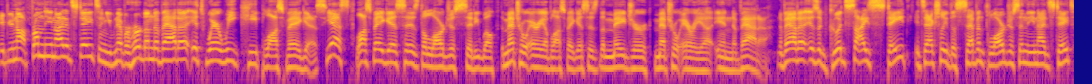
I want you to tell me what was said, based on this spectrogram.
If you're not from the United States and you've never heard of Nevada, it's where we keep Las Vegas. Yes, Las Vegas is the largest city. Well, the metro area of Las Vegas is the major metro area in Nevada. Nevada is a good sized state. It's actually the seventh largest in the United States,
